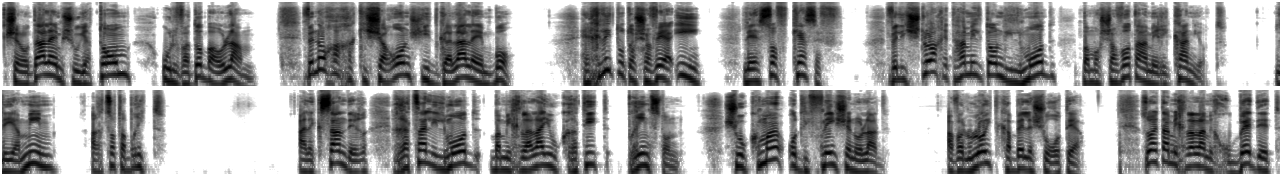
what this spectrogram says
כשנודע להם שהוא יתום ולבדו בעולם, ונוכח הכישרון שהתגלה להם בו, החליטו תושבי האי לאסוף כסף ולשלוח את המילטון ללמוד במושבות האמריקניות, לימים ארצות הברית. אלכסנדר רצה ללמוד במכללה היוקרתית פרינסטון, שהוקמה עוד לפני שנולד, אבל הוא לא התקבל לשורותיה. זו הייתה מכללה מכובדת,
